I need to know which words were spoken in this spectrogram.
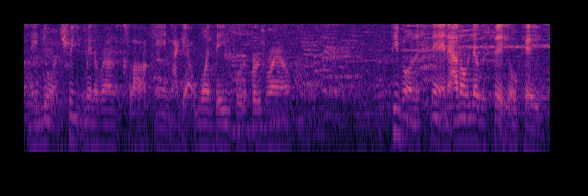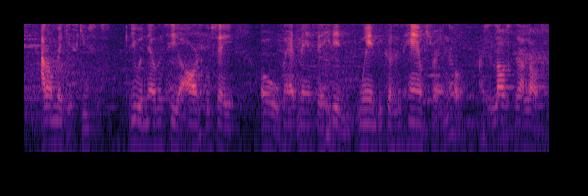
And they doing treatment around the clock, and I got one day before the first round. People understand. I don't never say, okay, I don't make excuses. You would never see an article say, oh, Batman said he didn't win because his hamstring. No, I just lost because I lost.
